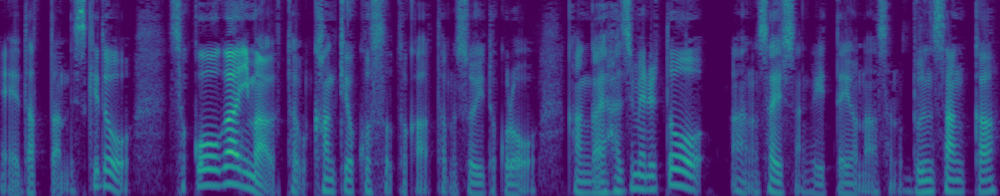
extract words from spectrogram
えーだったんですけどそこが今多分環境コストとか多分そういうところを考え始めるとあのサイさんが言ったようなその分散化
